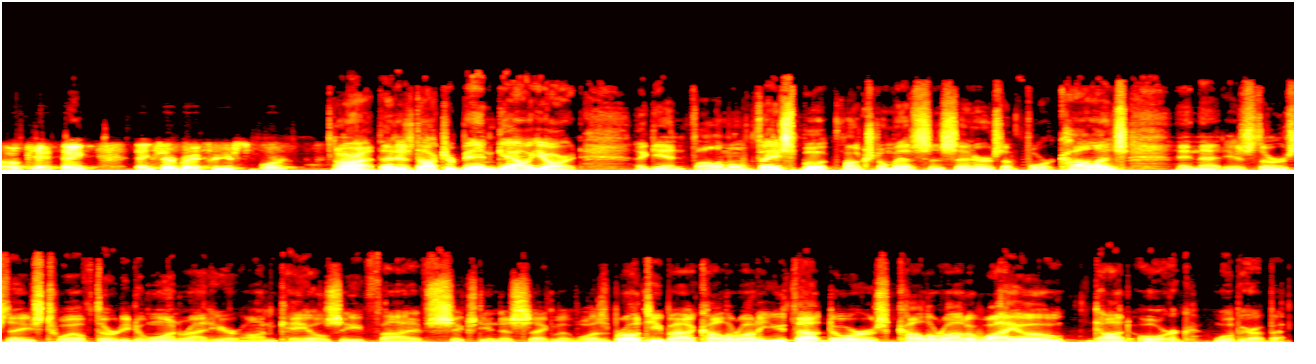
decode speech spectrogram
Okay. Thank, thanks, everybody, for your support. All right, that is Dr. Ben Gaillard. Again, follow him on Facebook, Functional Medicine Centers of Fort Collins, and that is Thursdays, 1230 to 1 right here on KLZ 560. And this segment was brought to you by Colorado Youth Outdoors, coloradoyo.org. We'll be right back.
